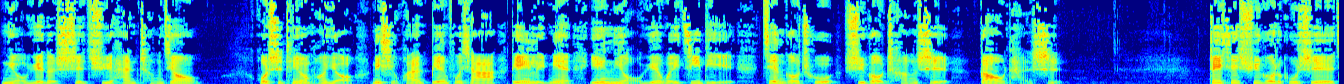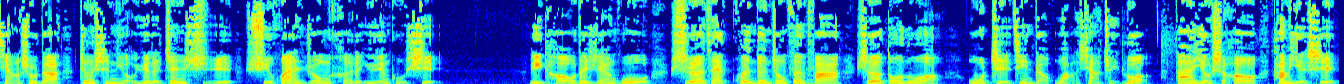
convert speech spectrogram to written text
纽约的市区和城郊，或是听众朋友你喜欢蝙蝠侠电影里面以纽约为基底建构出虚构城市高谭市，这些虚构的故事讲述的正是纽约的真实虚幻融合的寓言故事。里头的人物，时而在困顿中奋发，时而堕落，无止境的往下坠落。当然，有时候他们也是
